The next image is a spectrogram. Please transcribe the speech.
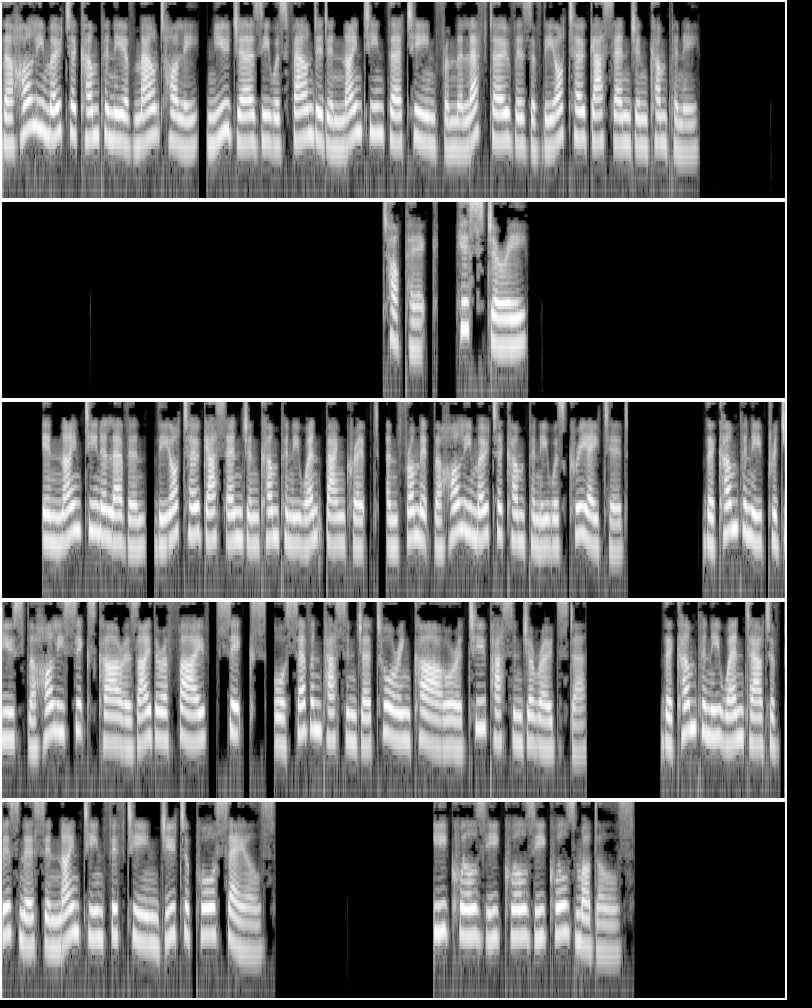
The Holly Motor Company of Mount Holly, New Jersey was founded in 1913 from the leftovers of the Otto Gas Engine Company. History In 1911, the Otto Gas Engine Company went bankrupt, and from it the Holly Motor Company was created. The company produced the Holly 6 car as either a 5, 6, or 7-passenger touring car or a 2-passenger roadster. The company went out of business in 1915 due to poor sales. Models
